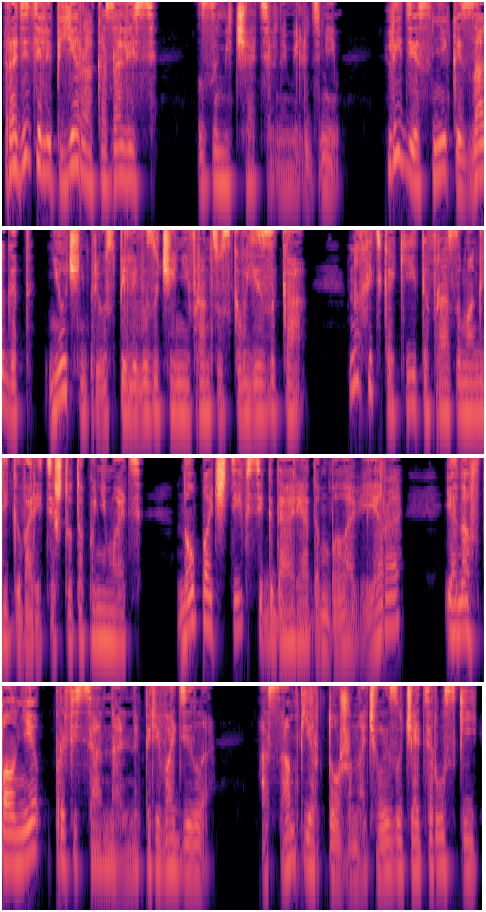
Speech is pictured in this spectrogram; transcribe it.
Родители Пьера оказались замечательными людьми. Лидия с Никой за год не очень преуспели в изучении французского языка, но хоть какие-то фразы могли говорить и что-то понимать. Но почти всегда рядом была Вера, и она вполне профессионально переводила. А сам Пьер тоже начал изучать русский.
